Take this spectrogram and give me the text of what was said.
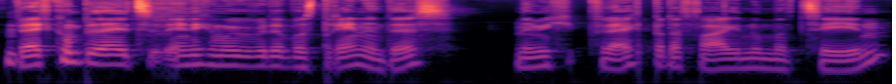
Vielleicht kommt ja jetzt endlich mal wieder was Trennendes, nämlich vielleicht bei der Frage Nummer 10.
